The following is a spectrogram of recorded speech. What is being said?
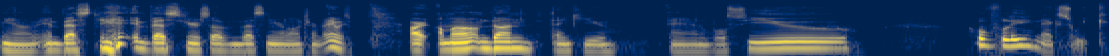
you know invest invest in yourself invest in your long term. Anyways all right i'm i'm done. Thank you. And we'll see you hopefully next week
